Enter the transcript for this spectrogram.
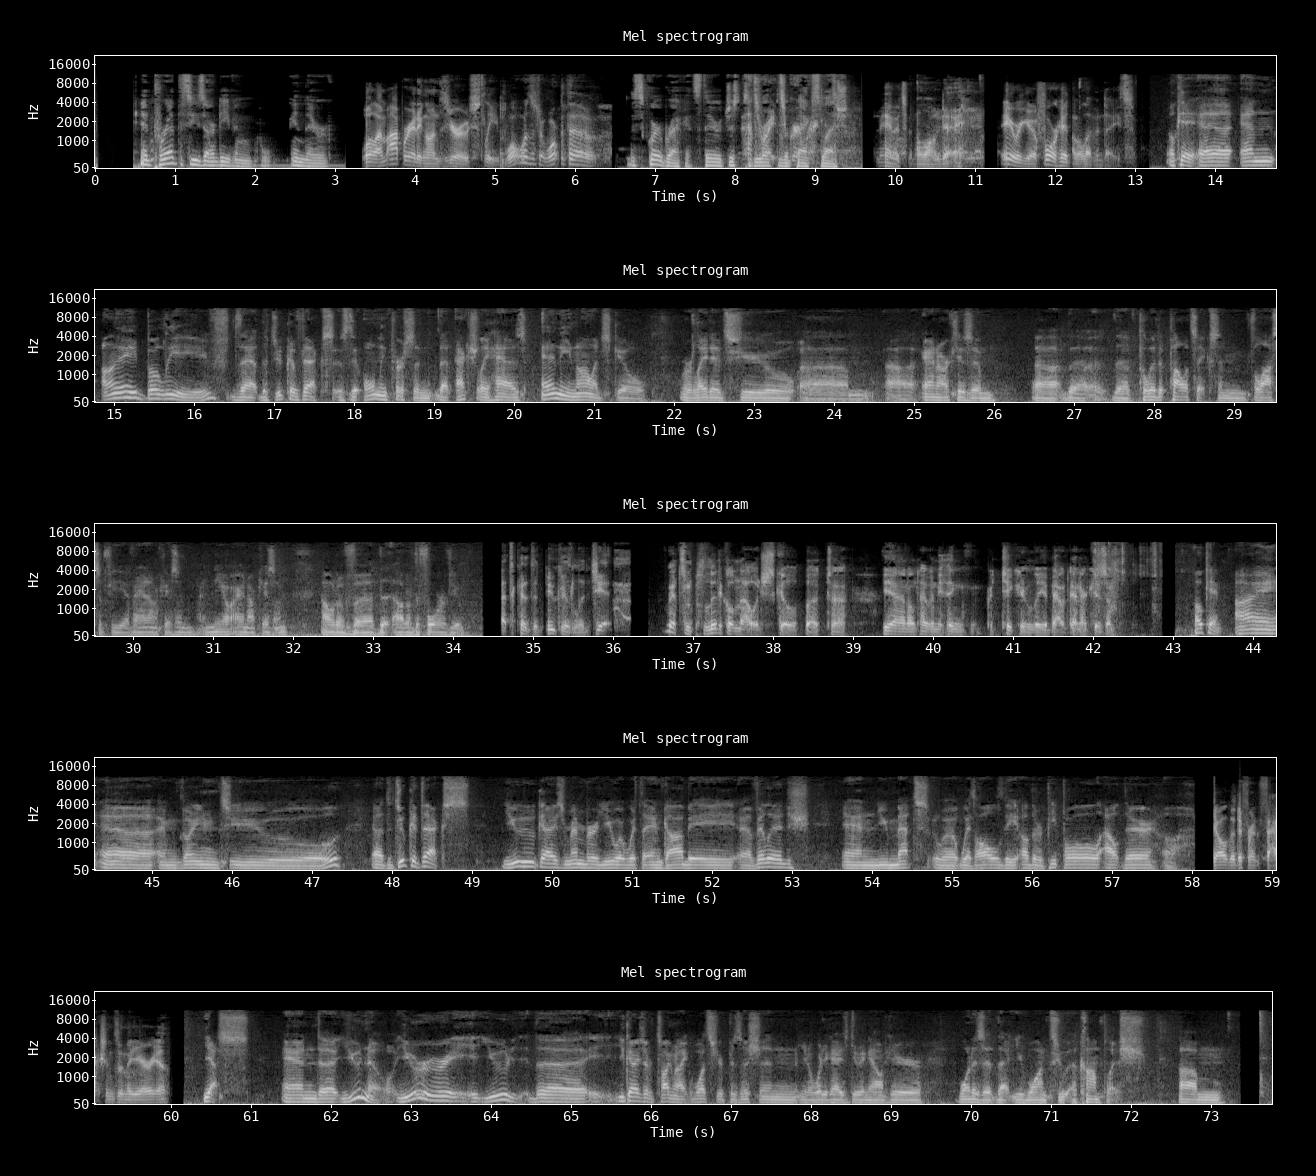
And parentheses aren't even in there. Well, I'm operating on zero sleep. What was what were the? The square brackets, they're just to That's the right, left of the square backslash. Man, it's been a long day. Here we go. Four hits on eleven days. Okay, uh, and I believe that the Duke of Dex is the only person that actually has any knowledge skill related to um, uh, anarchism, uh, the the politi- politics and philosophy of anarchism and neo-anarchism out of uh, the out of the four of you. That's because the Duke is legit. We got some political knowledge skill, but uh, yeah, I don't have anything particularly about anarchism. Okay, I uh, am going to. Uh, the Duke of Dex you guys remember you were with the Ngabe uh, village, and you met uh, with all the other people out there. Oh, All the different factions in the area. Yes, and uh, you know, you're you the you guys are talking like, what's your position? You know, what are you guys doing out here? What is it that you want to accomplish? Um,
